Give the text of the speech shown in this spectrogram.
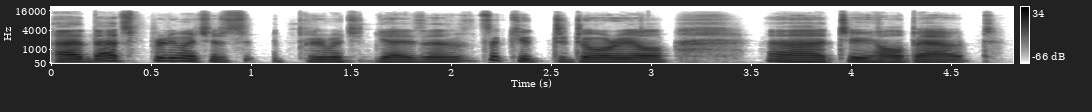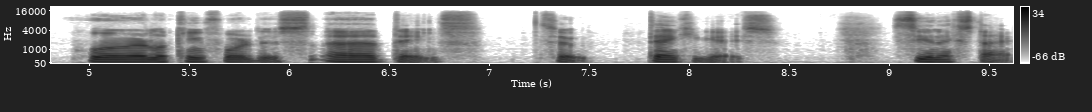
uh, that's pretty much it, pretty much it, guys. Uh, it's a quick tutorial uh, to help out who are looking for this uh, things. So thank you guys. See you next time.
